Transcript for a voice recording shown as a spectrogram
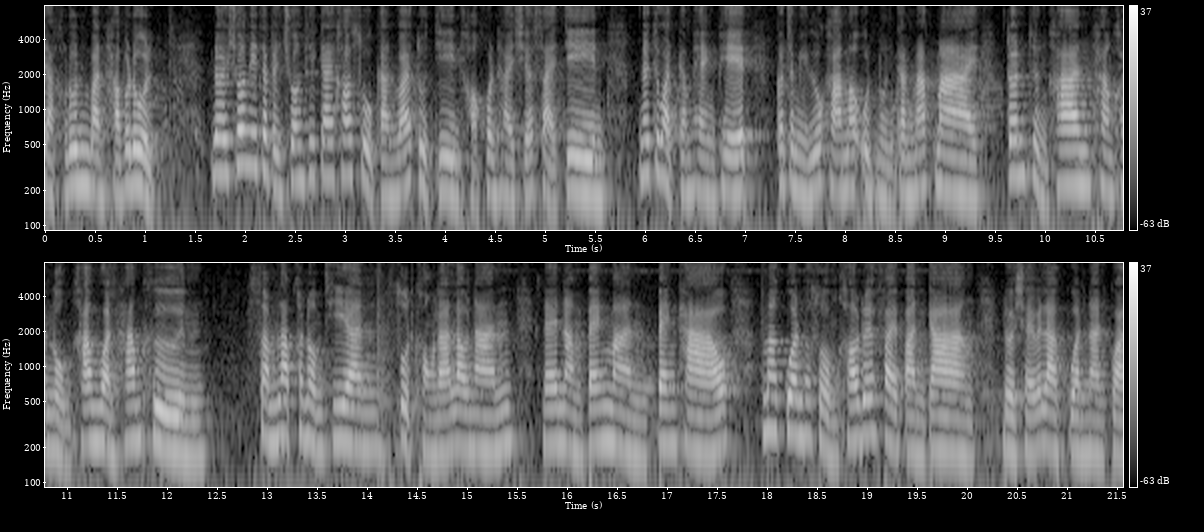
จากรุ่นบรรพบุรุษ โดยช่วงนี้จะเป็นช่วงที่ใกล้เข้าสู่การไหว้ตรุษจีนของคนไทยเชื้อสายจีน ในจังหวัดกำแพงเพชร ก็จะมีลูกค้ามาอุดหนุนกันมากมาย จนถึงขั้นทำขนมข้ามวันข้ามคืนสำหรับขนมเทียนสูตรของร้านเรานั้น ได้นำแป้งมัน แป้งเท้า มากวนผสมเข้าด้วยไฟปานกลาง โดยใช้เวลากวนนานกว่า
